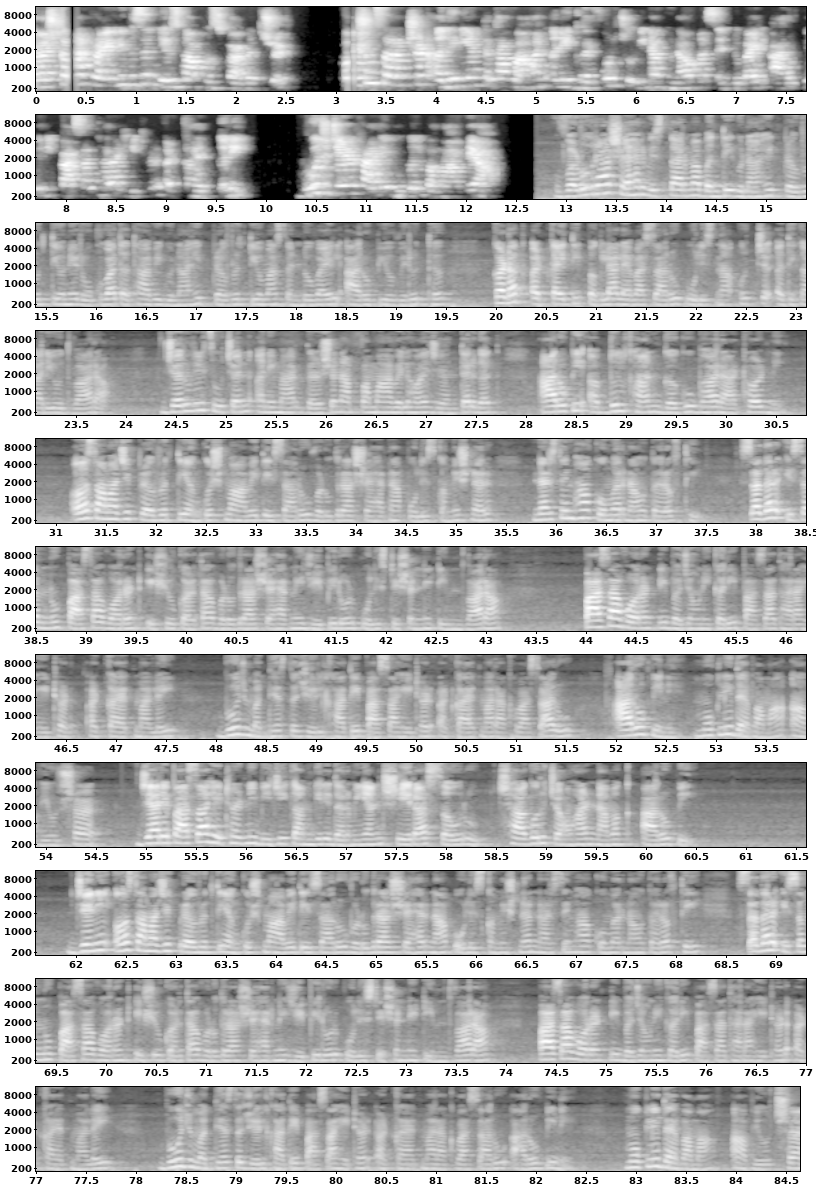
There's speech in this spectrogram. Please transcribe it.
Television ન્યૂઝમાં આપનું સ્વાગત છે. પશુ સંરક્ષણ અધિનિયમ તથા વાહન અને ઘરફોડ ચોરીના ગુનાઓમાં સંડોવાયેલ આરોપીઓની પાસાધારા હેઠળ અટકાયત કરી ભુજ જેલ ખાતે મોકલવામાં આવ્યા. વડોદરા શહેર વિસ્તારમાં બનતી ગુનાહિત પ્રવૃત્તિઓને રોકવા તથા આવી ગુનાહિત પ્રવૃત્તિઓમાં સંડોવાયેલ આરોપીઓ વિરુદ્ધ કડક અટકાયતી પગલાં લેવા સારું પોલીસના ઉચ્ચ અધિકારીઓ દ્વારા જરૂરી સૂચન અને માર્ગદર્શન આપવામાં આવેલ હોય જે અંતર્ગત આરોપી અબ્દુલ ખાન ગગુભા રાઠોડની અસામાજિક પ્રવૃત્તિ અંકુશમાં આવે તે સારું વડોદરા શહેરના પોલીસ કમિશનર નરસિમ્હા કોમરનાવ તરફથી સદર ઇસમનું પાસા વોરંટ ઇસ્યુ કરતા વડોદરા શહેરની જેપી રોડ પોલીસ સ્ટેશનની ટીમ દ્વારા પાસા વોરંટની બજવણી કરી પાસા ધારા હેઠળ અટકાયતમાં લઈ ભુજ મધ્યસ્થ જેલ ખાતે પાસા હેઠળ અટકાયતમાં રાખવા સારું આરોપીને મોકલી દેવામાં આવ્યો છે. જ્યારે પાસા હેઠળની બીજી કામગીરી દરમિયાન શેરા સૌરુ છાગુર ચૌહાણ નામક આરોપી, જેની અસામાજિક પ્રવૃત્તિ અંકુશમાં આવે તે સારું વડોદરા શહેરના પોલીસ કમિશનર નરસિંહા કુમરનાવ તરફથી સદર ઇસમનું પાસા વોરંટ ઇસ્યુ કરતા વડોદરા શહેરની જેપી રોડ પોલીસ સ્ટેશનની ટીમ દ્વારા પાસા વોરંટની બજવણી કરી પાસા ધારા હેઠળ અટકાયતમાં લઈ ભુજ મધ્યસ્થ જેલ ખાતે પાસા હેઠળ અટકાયતમાં રાખવા સારું આરોપીને મોકલી દેવામાં આવ્યો છે.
